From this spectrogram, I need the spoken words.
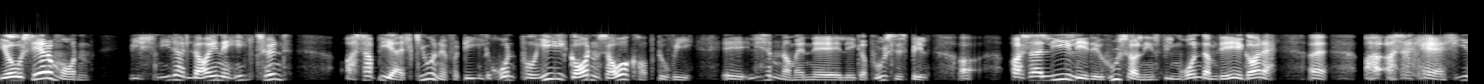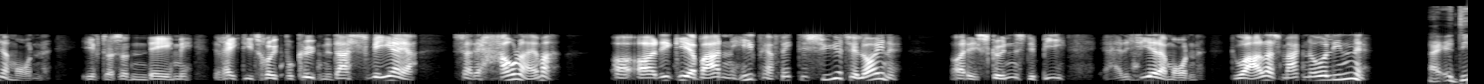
Jo, ser du, Morten? Vi snitter løgene helt tyndt, og så bliver skiverne fordelt rundt på hele Gordons overkrop, du ved. Øh, ligesom når man øh, lægger puslespil. Og, og så lige lidt øh, husholdningsfilm rundt om det, ikke godt? da? Øh, og, og så kan jeg sige dig, Morten, efter sådan en dag med rigtig tryk på køkkenet, der sværer jeg, så det havler af mig. Og, og det giver bare den helt perfekte syre til løgne. Og det skønneste bi, ja, det siger der Morten. Du har aldrig smagt noget lignende. Nej, det,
